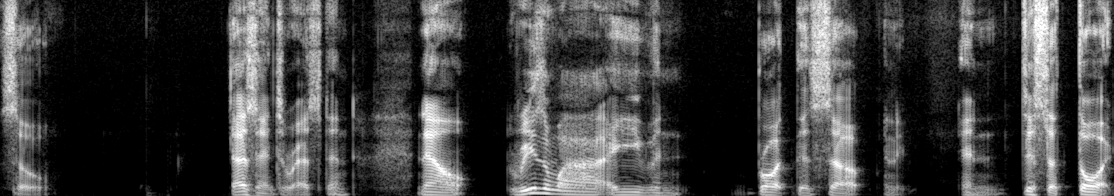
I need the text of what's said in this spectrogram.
So that's interesting. Now, reason why I even brought this up and, and just a thought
